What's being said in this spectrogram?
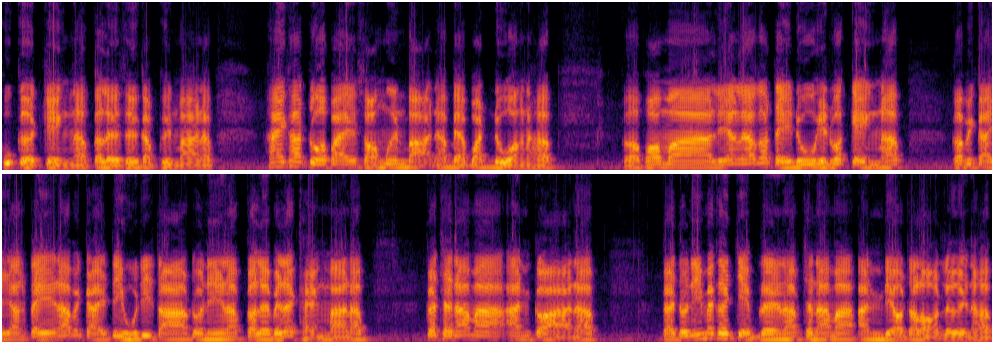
คู่เกิดเก่งนะครับ ก็เลยซื้อกลับคืนมานะครับ ให้ค่าตัวไปสองหมื่นบาทนะครับ แบบวัดดวงนะครับ ก็พอมาเลี้ยงแล้วก็เตะดูเห็นว่าเก่งนะครับ ก็เป็นไก่ยางเตะนะครับเป็นไก่ตีหูตีตาตัวนี้นะครับ ก็เลยไปได้แข็งมานะครับ ก็ชนะมาอันกว่านะครับไก่ตัวนี้ไม่เคยเจ็บเลยนะครับ ชนะมาอันเดียวตลอดเลยนะครับ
